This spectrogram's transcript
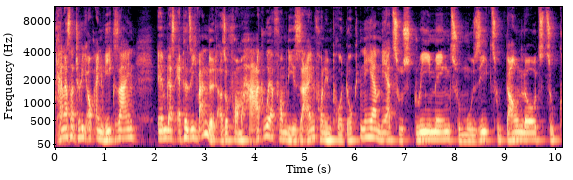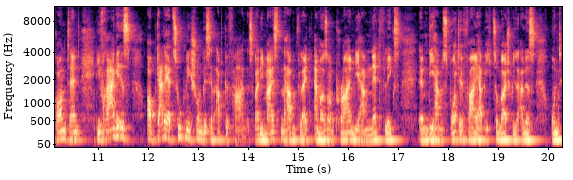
kann das natürlich auch ein Weg sein, dass Apple sich wandelt. Also vom Hardware, vom Design, von den Produkten her mehr zu Streaming, zu Musik, zu Downloads, zu Content. Die Frage ist, ob da der Zug nicht schon ein bisschen abgefahren ist, weil die meisten haben vielleicht Amazon Prime, die haben Netflix, ähm, die haben Spotify, habe ich zum Beispiel alles. Und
